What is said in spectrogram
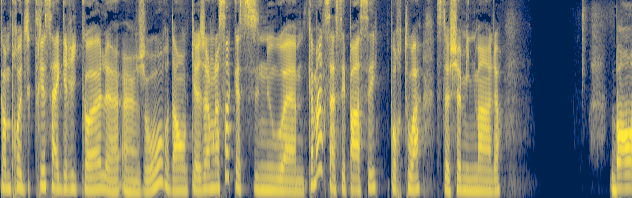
comme productrice agricole euh, un jour. Donc, euh, j'aimerais ça que tu nous... comment que ça s'est passé pour toi, ce cheminement-là? Bon,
